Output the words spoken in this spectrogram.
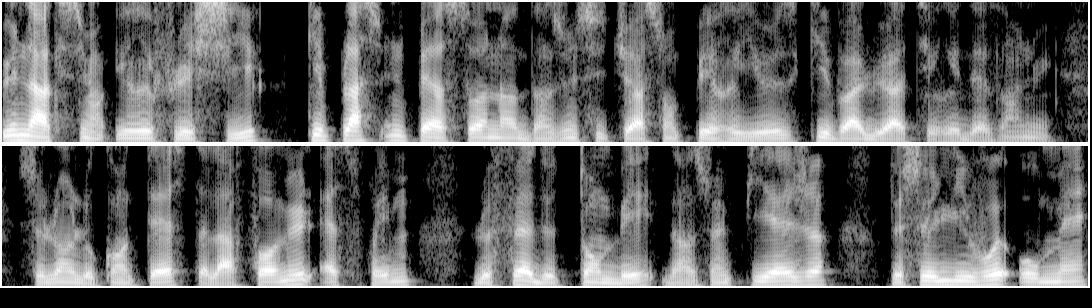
une action irréfléchie qui place une personne dans une situation périlleuse qui va lui attirer des ennuis. Selon le contexte, la formule exprime le fait de tomber dans un piège, de se livrer aux mains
